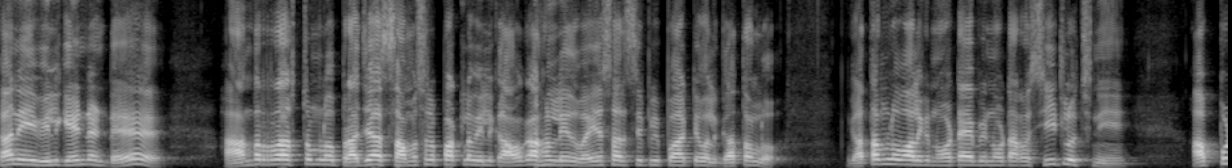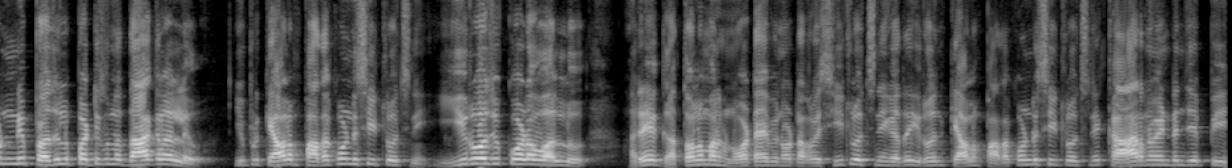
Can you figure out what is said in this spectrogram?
కానీ వీళ్ళకి ఏంటంటే ఆంధ్ర రాష్ట్రంలో ప్రజా సమస్యల పట్ల వీళ్ళకి అవగాహన లేదు. వైఎస్ఆర్సీపీ పార్టీ వాళ్ళ గతంలో గతంలో వాళ్ళకి నూట యాభై నూట అరవై సీట్లు వచ్చినాయి. అప్పుడు ప్రజలు పట్టుకున్న దాఖలాలు లేవు. ఇప్పుడు కేవలం పదకొండు సీట్లు వచ్చినాయి. ఈ రోజు కూడా వాళ్ళు అరే గతంలో మనకు నూట యాభై నూట అరవై సీట్లు వచ్చినాయి కదా ఈరోజు కేవలం పదకొండు సీట్లు వచ్చినాయి. కారణం ఏంటని చెప్పి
